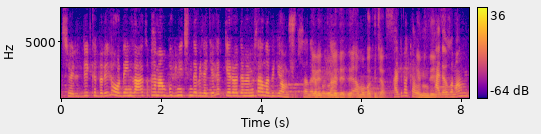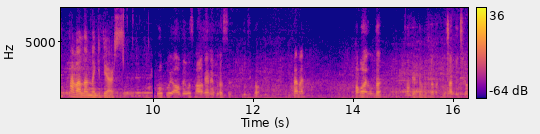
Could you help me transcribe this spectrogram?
söylediği kadarıyla orada imzalatıp hemen bugün içinde bile gelip geri ödememizi alabiliyormuşuz sanırım Evet buradan. öyle dedi ama bakacağız. Hadi bakalım. Emin değilim. Hadi o zaman havaalanına gidiyoruz. GoPro'yu aldığımız AVM burası. Butiko. Hemen havaalanında çok yakınımızda bak uçak geçiyor.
